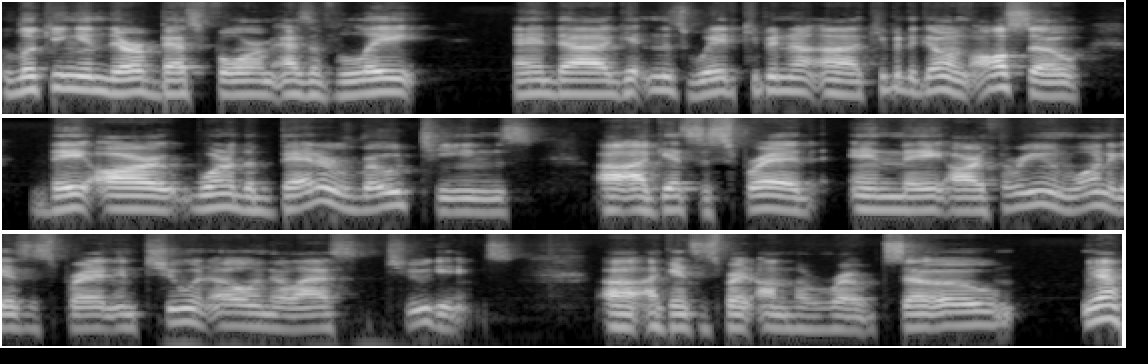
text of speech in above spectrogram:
looking in their best form as of late, and uh, getting this weight, keeping uh, keeping it going. Also, they are one of the better road teams uh, against the spread, and they are three and one against the spread and two and zero oh in their last two games uh, against the spread on the road. So yeah,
